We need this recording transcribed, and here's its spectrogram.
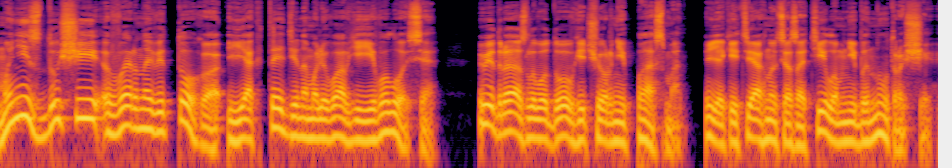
Мені з душі верне від того, як Тедді намалював її волосся, відразливо довгі чорні пасма, які тягнуться за тілом, ніби нутрощі.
